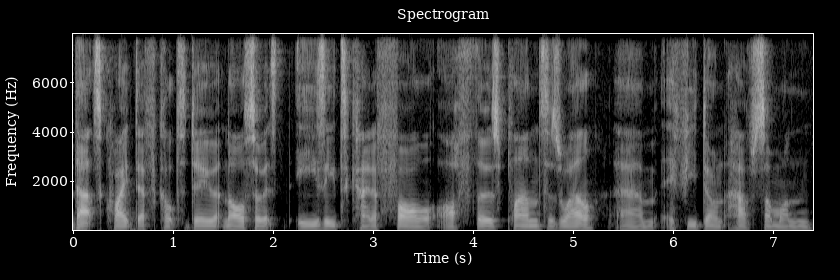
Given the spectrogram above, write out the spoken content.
that's quite difficult to do. And also, it's easy to kind of fall off those plans as well um, if you don't have someone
